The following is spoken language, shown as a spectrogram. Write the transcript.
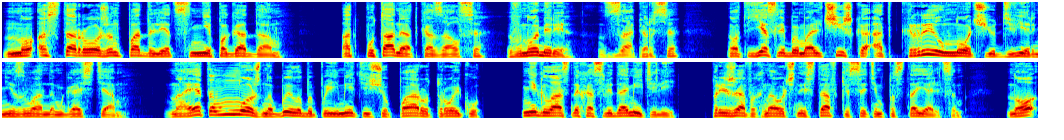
Но осторожен, подлец, не по годам. От путаны отказался, в номере заперся. Вот если бы мальчишка открыл ночью дверь незваным гостям, на этом можно было бы поиметь еще пару-тройку негласных осведомителей, прижав их на очной ставке с этим постояльцем. Но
